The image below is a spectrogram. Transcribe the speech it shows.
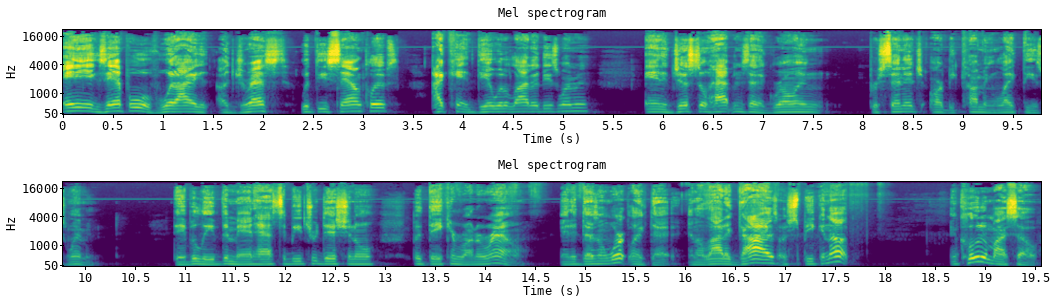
any example of what I addressed with these sound clips, I can't deal with a lot of these women. And it just so happens that a growing percentage are becoming like these women. They believe the man has to be traditional, but they can run around. And it doesn't work like that. And a lot of guys are speaking up, including myself.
